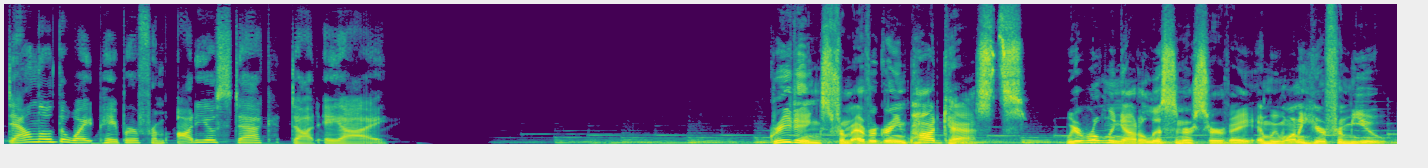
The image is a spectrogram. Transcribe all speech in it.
download the white paper from audiostack.ai. Greetings from Evergreen Podcasts. We're rolling out a listener survey and we want to hear from you.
